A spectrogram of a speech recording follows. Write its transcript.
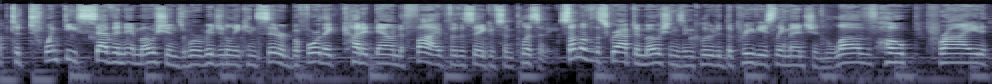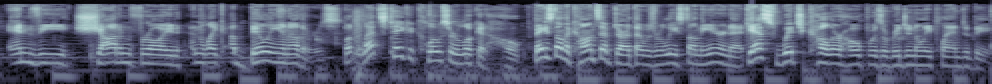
up to 27 emotions were originally considered before they cut it down to 5 for the sake of simplicity. Some of the scrapped emotions included the previously mentioned love, hope, pride, envy, schadenfreude, and like a billion others. But let's take a closer look at hope. Based on the concept art that was released on the internet, guess which color hope was originally planned to be?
